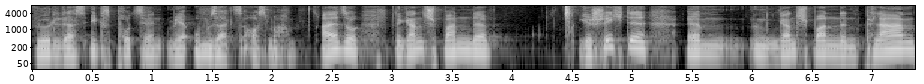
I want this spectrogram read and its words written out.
würde das x Prozent mehr Umsatz ausmachen. Also eine ganz spannende Geschichte, ähm, einen ganz spannenden Plan,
